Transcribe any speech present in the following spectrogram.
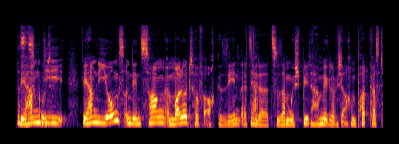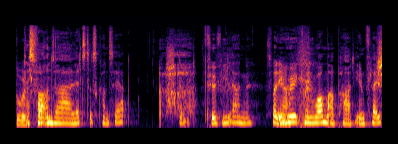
Das Wir haben, gut. die, wir haben die Jungs und den Song im Molotow auch gesehen, als Ja. wir da zusammen gespielt haben. Haben wir, glaube ich, auch im Podcast drüber das war gesprochen. unser letztes Konzert. Stimmt. Für wie lange? Das war die Ja. Hurricane Warm-Up Party und vielleicht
